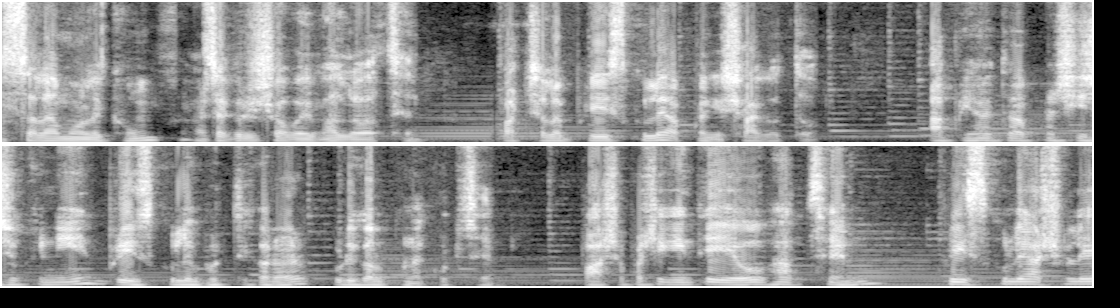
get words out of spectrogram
আসসালামু আলাইকুম। আশা করি সবাই ভালো আছেন। পাঠশালা প্রি স্কুলে আপনাকে স্বাগত। আপনি হয়তো আপনার শিশুকে নিয়ে প্রি স্কুলে ভর্তি করার পরিকল্পনা করছেন। পাশাপাশি কিন্তু এও ভাবছেন, প্রি স্কুলে আসলে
